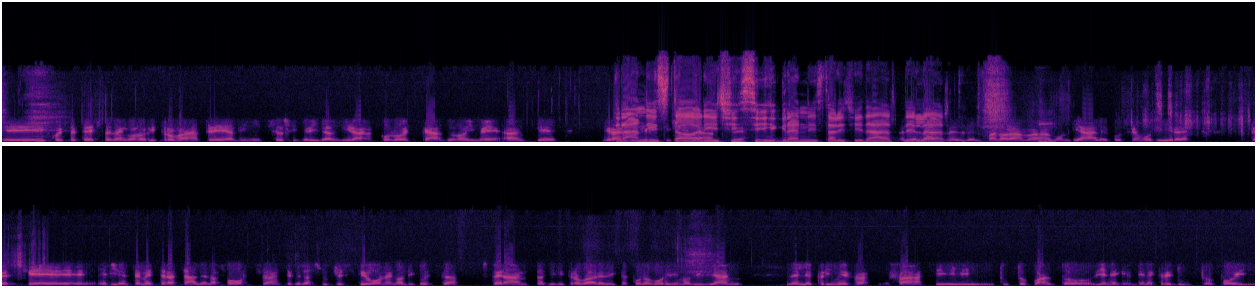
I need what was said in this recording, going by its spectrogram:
E queste teste vengono ritrovate e all'inizio si grida al miracolo e cadono, ahimè, anche grandi, grandi storici, sì, grandi storici d'arte, del, del, del panorama mondiale, possiamo dire, perché evidentemente era tale la forza anche della suggestione no, di questa speranza di ritrovare dei capolavori di Modigliani nelle prime fasi tutto quanto viene, viene, creduto, poi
